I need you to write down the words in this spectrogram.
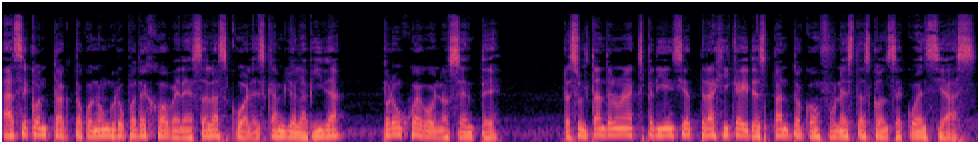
hace contacto con un grupo de jóvenes a las cuales cambió la vida por un juego inocente, resultando en una experiencia trágica y de espanto con funestas consecuencias,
